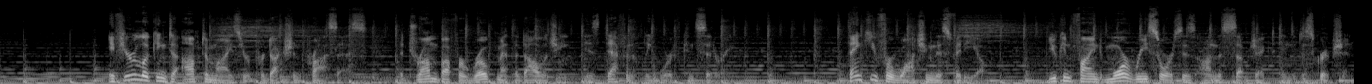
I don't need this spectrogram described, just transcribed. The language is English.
If you're looking to optimize your production process, the drum buffer rope methodology is definitely worth considering. Thank you for watching this video. You can find more resources on the subject in the description.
